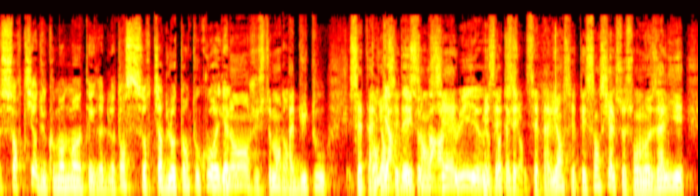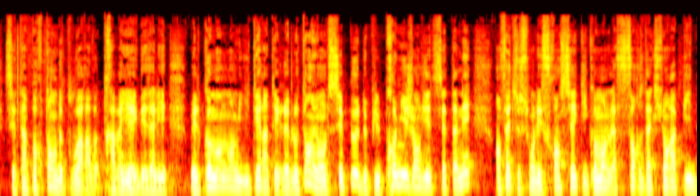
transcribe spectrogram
Sortir du commandement intégré de l'OTAN, c'est sortir de l'OTAN tout court également? Non, justement, pas du tout. Cette alliance est essentielle. Mais cette alliance est essentielle. Ce sont nos alliés. C'est important de pouvoir travailler avec des alliés. Mais le commandement militaire intégré de l'OTAN, et on le sait peu, depuis le 1er janvier de cette année, en fait, ce sont les Français qui commandent la force d'action rapide.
